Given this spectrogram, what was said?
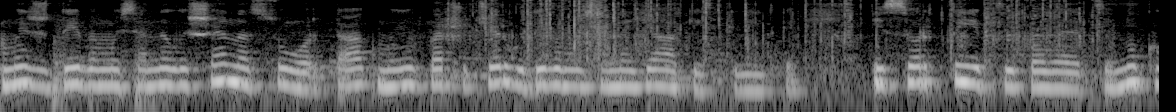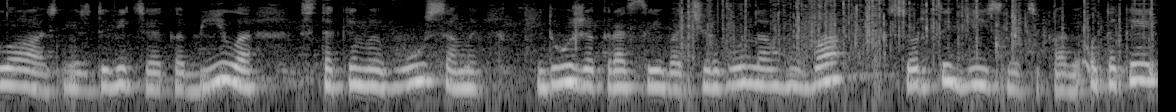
ми ж дивимося не лише на сорт, так? ми в першу чергу дивимося на якість квітки. І сорти в цій колекції, ну класні. Ось дивіться, яка біла з такими вусами, дуже красива, червона губа, сорти дійсно цікаві. Отакий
